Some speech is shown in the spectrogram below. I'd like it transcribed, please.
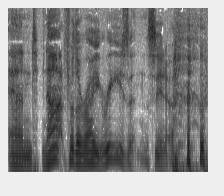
and not for the right reasons, you know.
